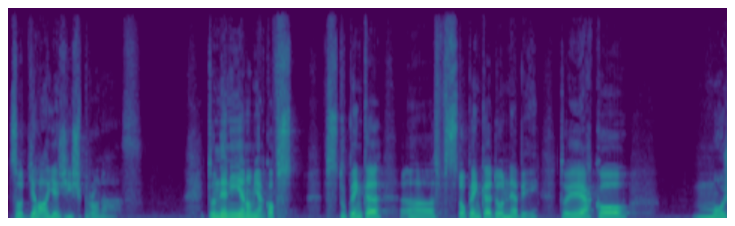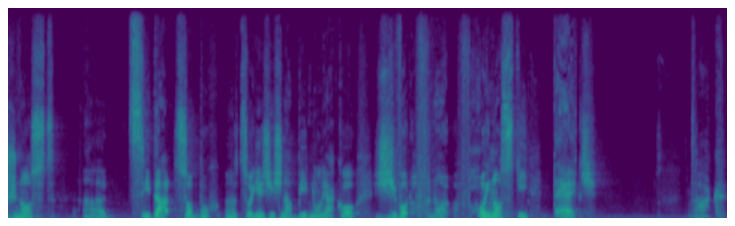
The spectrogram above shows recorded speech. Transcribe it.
co dělá Ježíš pro nás. To není jenom jako vstupenka, uh, vstupenka do neby, to je jako možnost uh, si dát, co, Bůh, uh, co Ježíš nabídnul, jako život v, no, v hojnosti teď. Tak.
